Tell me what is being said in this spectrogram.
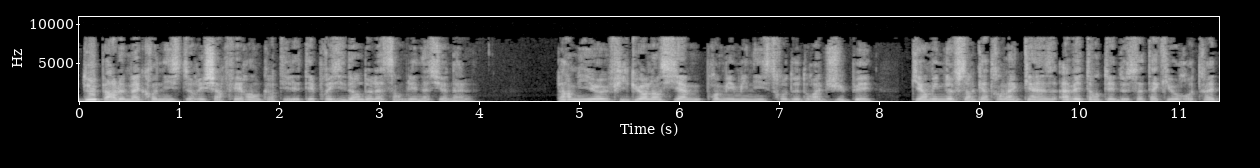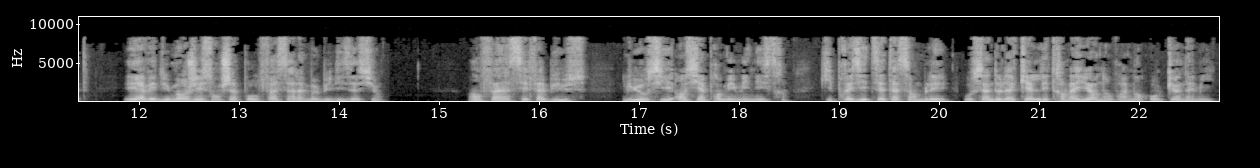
deux par le macroniste Richard Ferrand quand il était président de l'Assemblée nationale. Parmi eux figure l'ancien Premier ministre de droite Juppé, qui en 1995 avait tenté de s'attaquer aux retraites et avait dû manger son chapeau face à la mobilisation. Enfin, c'est Fabius, lui aussi ancien Premier ministre, qui préside cette assemblée au sein de laquelle les travailleurs n'ont vraiment aucun ami.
